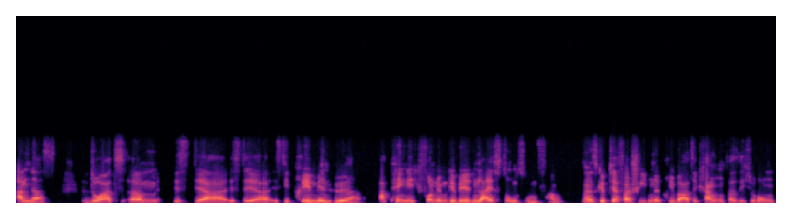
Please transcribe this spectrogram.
anders. Dort ähm, ist, der, ist, der, ist die Prämienhöhe abhängig von dem gewählten Leistungsumfang. Es gibt ja verschiedene private Krankenversicherungen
